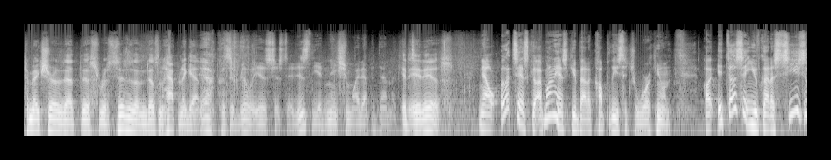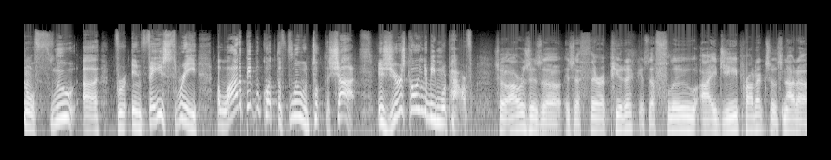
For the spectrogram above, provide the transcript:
to make sure that this recidivism doesn't happen again. Yeah, because it really is just it is the nationwide epidemic. It, it is. Now let's ask. I want to ask you about a couple of these that you're working on. Uh, it does say you've got a seasonal flu uh, for in phase three. A lot of people caught the flu who took the shot. Is yours going to be more powerful? So ours is a is a therapeutic. It's a flu IG product. So it's not a,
